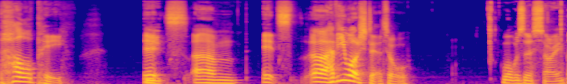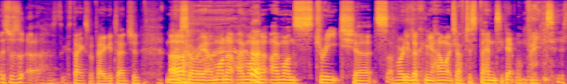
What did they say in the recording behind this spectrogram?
pulpy. It's um, it's. Uh, have you watched it at all? What was this? Sorry. This was. Uh, thanks for paying attention. No, Uh, sorry. I'm on. A, I'm on. A, I'm on street shirts. I'm already looking at how much I have to spend to get one printed.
